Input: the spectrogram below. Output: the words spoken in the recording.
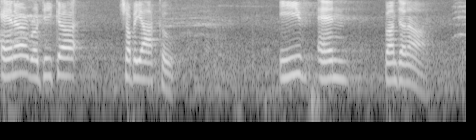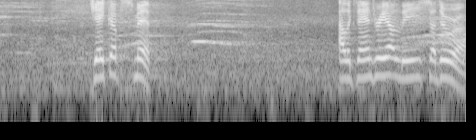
Anna Rodica Chabiaku, Eve N. Bandana, Jacob Smith, Alexandria Lee Sadura,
